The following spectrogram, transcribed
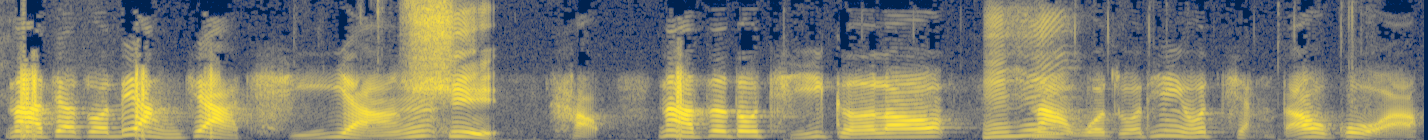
那叫做量价齐扬，是好，那这都及格喽。嗯那我昨天有讲到过啊，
